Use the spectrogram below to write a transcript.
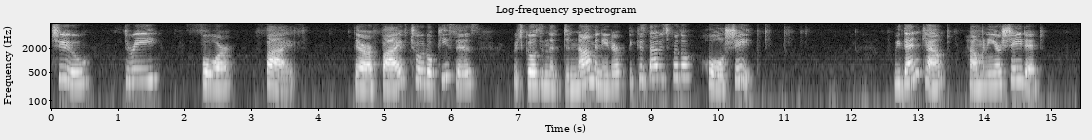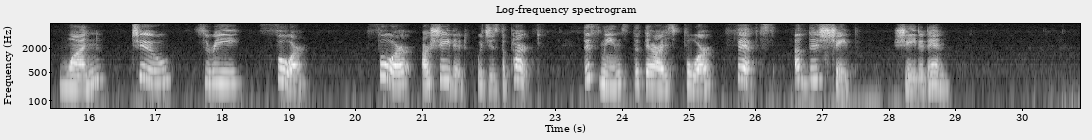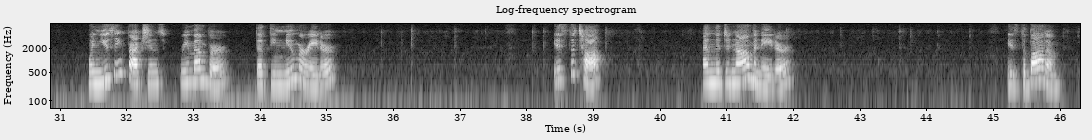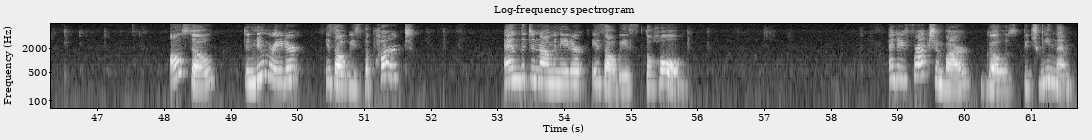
2, 3, 4, 5. There are 5 total pieces, which goes in the denominator because that is for the whole shape. We then count how many are shaded one, two, three, four. Four are shaded, which is the part. This means that there is four fifths of this shape shaded in. When using fractions, remember that the numerator is the top and the denominator is the bottom. Also, the numerator is always the part, and the denominator is always the whole. And a fraction bar goes between them.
